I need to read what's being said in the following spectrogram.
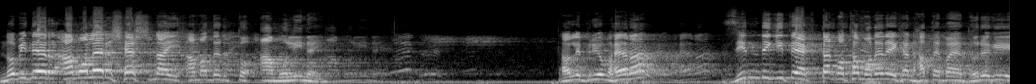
নবীদের আমলের শেষ নাই, আমাদের তো আমলই নাই। তাহলে প্রিয় ভাইয়েরা, জিন্দিগিতে একটা কথা মনে রেখেন, হাতে পায়ে ধরে গিয়ে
